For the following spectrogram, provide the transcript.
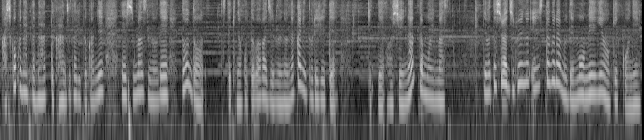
賢くなったなって感じたりとかね、えー、しますのでどんどん素敵な言葉は自分の中に取り入れていてほしいなって思います。で私は自分のインスタグラムでも名言を結構ね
